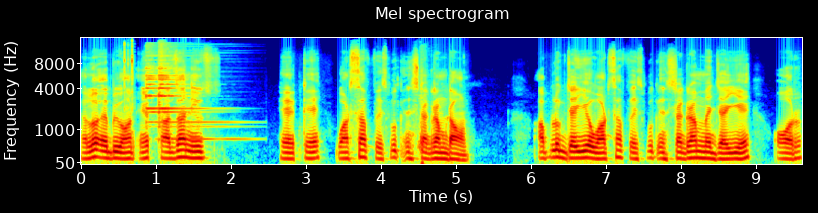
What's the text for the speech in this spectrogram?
हेलो एवरीवन एक ताज़ा न्यूज़ है कि व्हाट्सअप फेसबुक इंस्टाग्राम डाउन आप लोग जाइए व्हाट्सअप फेसबुक इंस्टाग्राम में जाइए और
